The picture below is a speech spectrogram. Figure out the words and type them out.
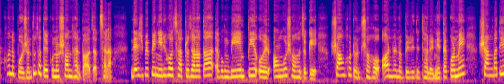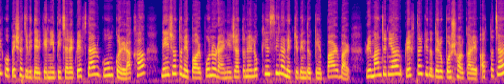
এখনও পর্যন্ত তাদের কোনো সন্ধান পাওয়া যাচ্ছে না। দেশব্যাপী নিরীহ ছাত্র জনতা এবং বিএনপি ও এর অঙ্গ সহযোগী সংগঠন সহ অন্যান্য বিরোধী দলের নেতাকর্মী, সাংবাদিক ও পেশাজীবীদেরকে নির্বিচারে গ্রেফতার, গুম করে রাখা, নির্যাতনের পর পুনরায় নির্যাতনের লক্ষ্যে সিনিয়র নেতৃবৃন্দকে বারবার রিমান্ডে নেওয়া, গ্রেফতারকৃতদের উপর সরকারের অত্যাচার,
